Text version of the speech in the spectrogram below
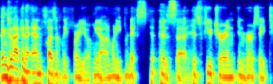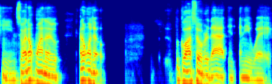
things are not going to end pleasantly for you, you know, and when he predicts his uh, his future in in verse 18. So I don't want to I don't want to gloss over that in any way.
